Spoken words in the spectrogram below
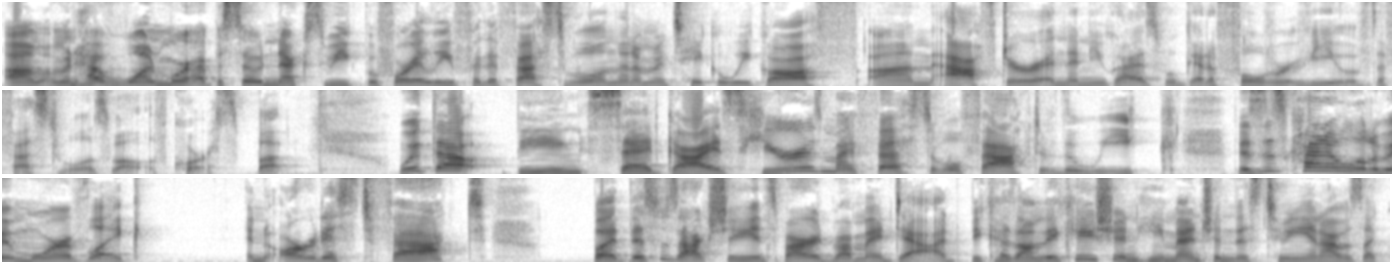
Um, I'm going to have one more episode next week before I leave for the festival, and then I'm going to take a week off um, after, and then you guys will get a full review of the festival as well, of course. But with that being said, guys, here is my festival fact of the week. This is kind of a little bit more of like an artist fact, but this was actually inspired by my dad because on vacation he mentioned this to me and I was like,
